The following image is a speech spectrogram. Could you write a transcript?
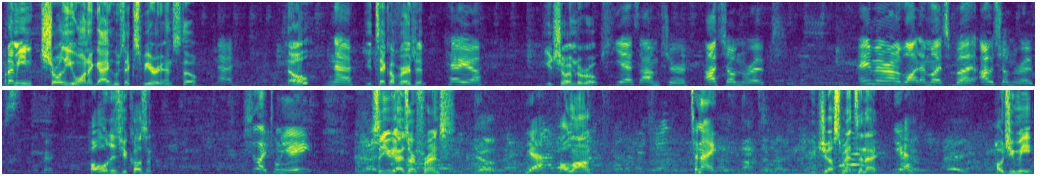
But I mean, surely you want a guy who's experienced though. No, No? No, You take a virgin, hell yeah, you'd show him the ropes. yes, I'm sure. I'd show him the ropes. I ain't been around the block that much, but I would show him the ropes. Okay. How old is your cousin? She's like 28. So you guys are friends. Yeah. Yeah, How long? tonight. Tonight. You just met tonight. Yeah, How'd you meet?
